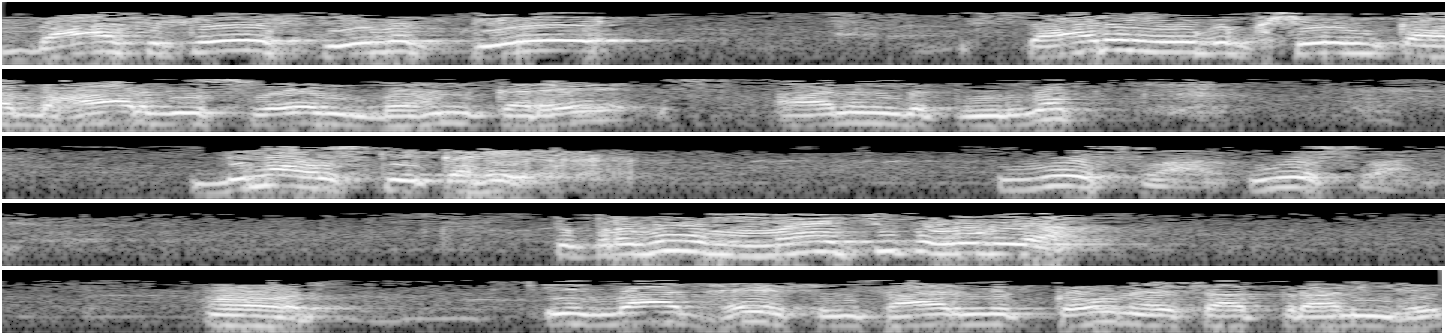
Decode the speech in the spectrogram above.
दास के सेवक के सारे योगक्षेम का भार जो स्वयं वहन करे आनंद पूर्वक बिना उसके कहे, वो स्वामी वो स्वामी। तो प्रभु, मैं चुप हो गया। और एक बात है, संसार में कौन ऐसा प्राणी है?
